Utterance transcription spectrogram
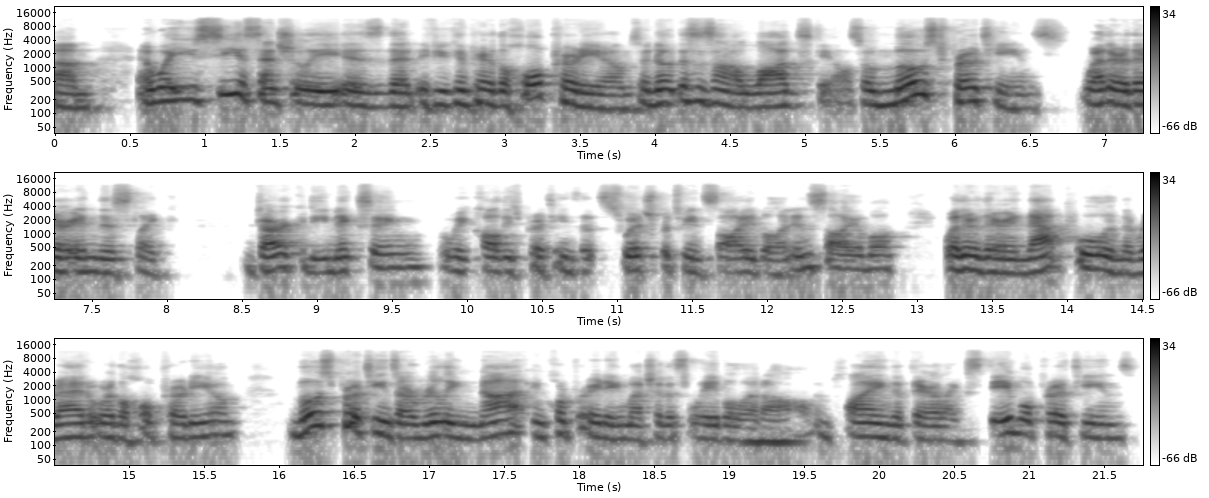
Um, and what you see essentially is that if you compare the whole proteome, so note this is on a log scale. So most proteins, whether they're in this like dark demixing, we call these proteins that switch between soluble and insoluble, whether they're in that pool in the red or the whole proteome, most proteins are really not incorporating much of this label at all, implying that they're like stable proteins.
